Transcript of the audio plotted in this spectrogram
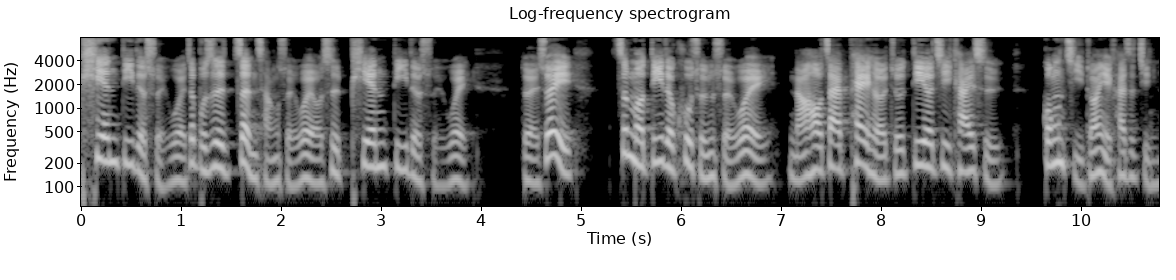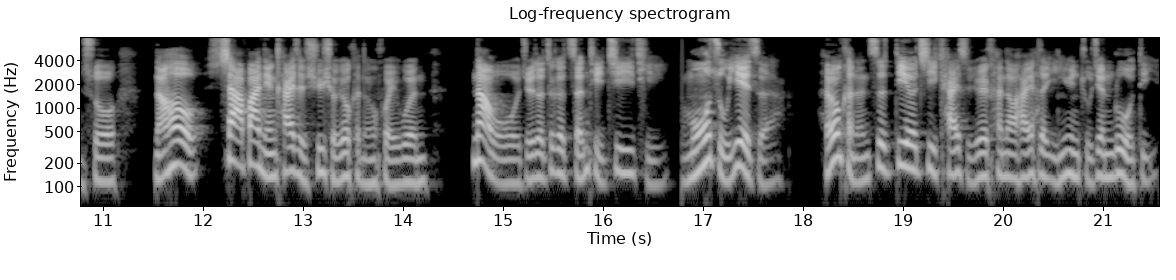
偏低的水位，这不是正常水位哦，是偏低的水位。对，所以这么低的库存水位，然后再配合就是第二季开始供给端也开始紧缩，然后下半年开始需求有可能回温，那我觉得这个整体记忆体模组业者啊，很有可能是第二季开始就会看到它的营运逐渐落地，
